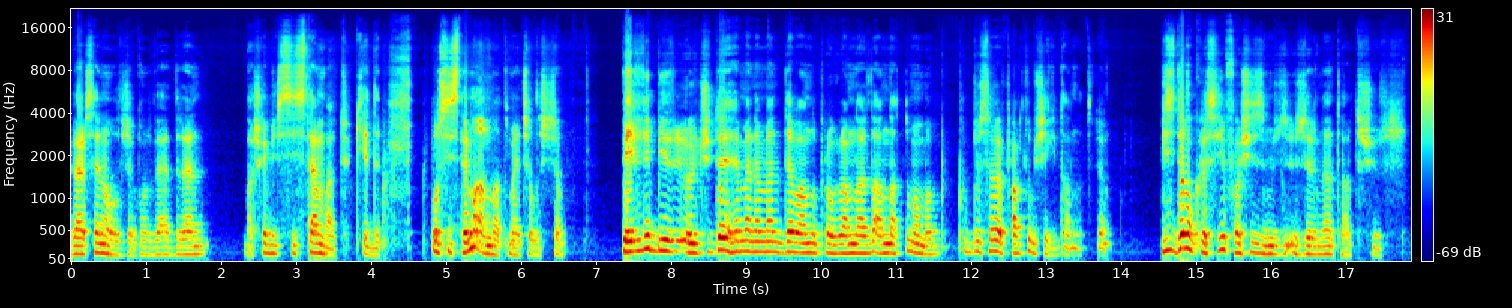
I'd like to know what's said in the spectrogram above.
verse ne olacak onu verdiren başka bir sistem var Türkiye'de. O sistemi anlatmaya çalışacağım. Belli bir ölçüde hemen hemen devamlı programlarda anlattım ama bu, bu sefer farklı bir şekilde anlatacağım. Biz demokrasiyi faşizm üzerinden tartışıyoruz.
